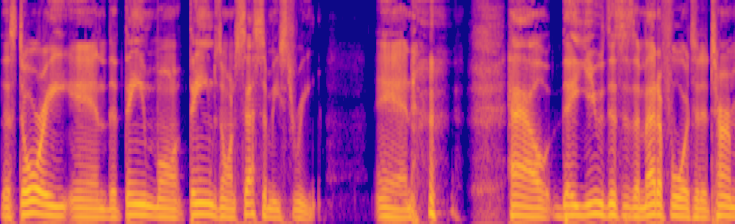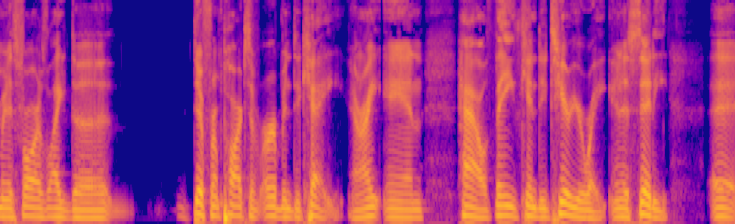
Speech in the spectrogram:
The story and the theme on themes on Sesame Street, and how they use this as a metaphor to determine as far as like the different parts of urban decay, all right, and how things can deteriorate in a city uh,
